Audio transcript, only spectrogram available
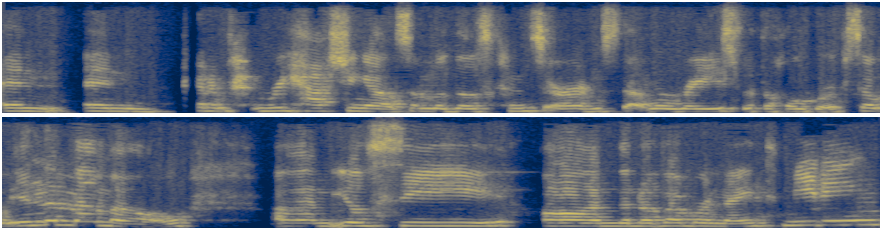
and, and kind of rehashing out some of those concerns that were raised with the whole group. So in the memo, um, you'll see on the November 9th meeting,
